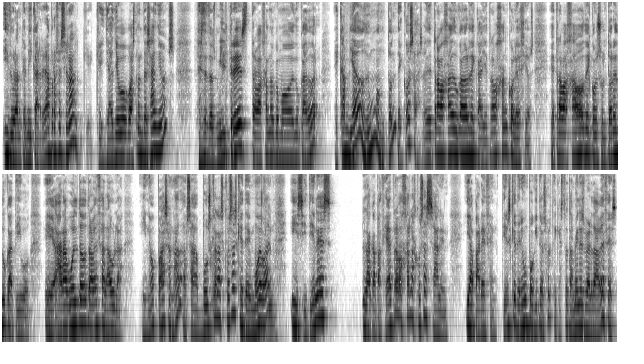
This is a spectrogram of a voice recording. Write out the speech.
Y durante mi carrera profesional, que, que, ya llevo bastantes años, desde 2003 trabajando como educador, he cambiado de un montón de cosas. He trabajado de educador de calle, he trabajado en colegios, he trabajado de consultor educativo, eh, ahora he vuelto otra vez al aula. Y no pasa nada. O sea, busca las cosas que te muevan claro. y si tienes la capacidad de trabajar, las cosas salen y aparecen. Tienes que tener un poquito de suerte, que esto también es verdad a veces,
